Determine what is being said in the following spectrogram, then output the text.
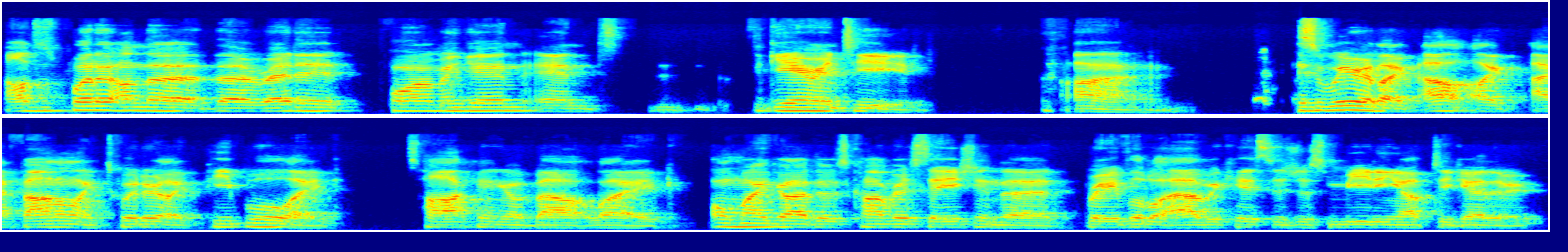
I'll just put it on the the Reddit forum again and guaranteed. Um it's weird, like I'll like I found on like Twitter, like people like talking about like, oh my god, there's conversation that Brave Little Abacus is just meeting up together.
